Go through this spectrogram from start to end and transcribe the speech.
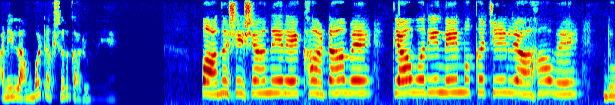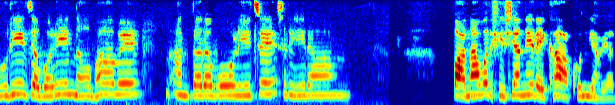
आणि लांबट अक्षर काढू नये. पानशिशाने रेखाटावे त्यावरी नेमकची लिहावे दुरी जवळी न भावे अंतरवोळीचे श्रीराम. पानावर शिष्याने रेखा आखून घ्याव्यात.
